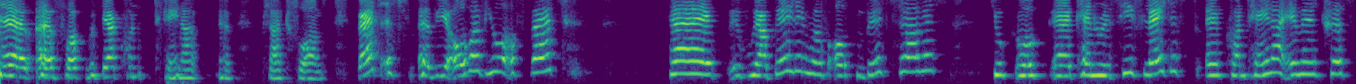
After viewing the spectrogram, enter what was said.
uh, uh, for their container uh, platforms. That is the overview of that. we are building with Open Build Service. You can receive latest container images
